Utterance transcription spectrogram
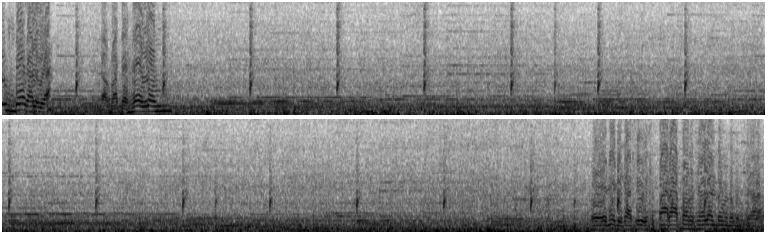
empuk kali ya. Nggak pakai helm. Oh ini dikasih separator jalan teman-teman sekarang.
